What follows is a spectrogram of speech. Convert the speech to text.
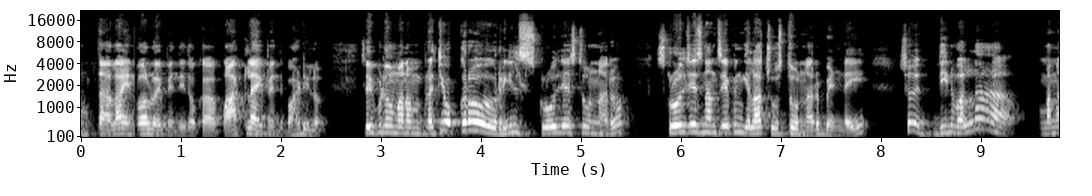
అంత అలా ఇన్వాల్వ్ అయిపోయింది. ఇది ఒక పార్ట్లా అయిపోయింది బాడీలో. సో ఇప్పుడు మనం ప్రతి ఒక్కరూ రీల్స్ స్క్రోల్ చేస్తూ ఉన్నారు. స్క్రోల్ చేసినంతసేపు ఇలా చూస్తూ ఉన్నారు బెండ్ అయ్యి సో దీనివల్ల మన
